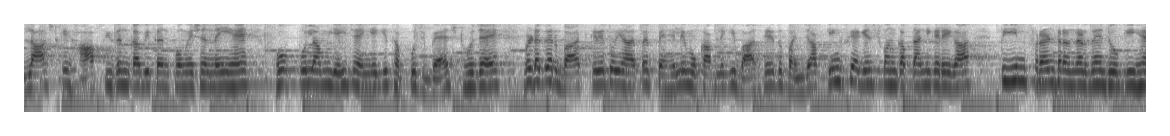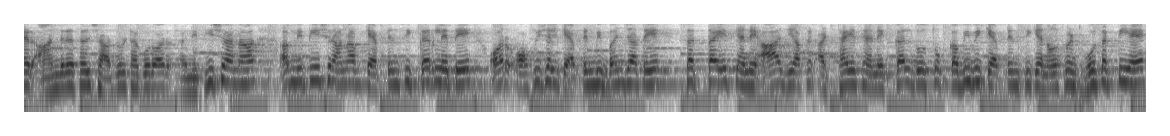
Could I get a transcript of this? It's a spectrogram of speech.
लास्ट के हाफ़ सीज़न का भी कंफर्मेशन नहीं है। होपफुल हम यही चाहेंगे कि सब कुछ बेस्ट हो जाए। बट अगर बात करें तो यहाँ पे पहले मुकाबले की बात करें तो पंजाब किंग्स के अगेंस्ट कौन कप्तानी करेगा? तीन फ्रंट रनर्स हैं जो कि है आंध्र, असल, शार्दुल ठाकुर और नीतीश राणा। अब नीतीश राणा अब कैप्टनसी कर लेते और ऑफिशियल कैप्टन भी बन जाते। सत्ताईस यानी आज या फिर अट्ठाईस यानी कल दोस्तों कभी भी कैप्टनसी की अनाउंसमेंट हो सकती है।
